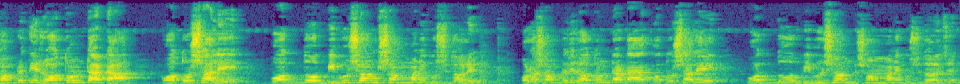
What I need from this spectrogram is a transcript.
সম্প্রতি রতন টাটা কত সালে পদ্ম বিভূষণ সম্মানে ভূষিত হলেন? বলো, সম্প্রতি রতন টাটা কত সালে পদ্ম বিভূষণ সম্মানে ভূষিত হয়েছেন?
